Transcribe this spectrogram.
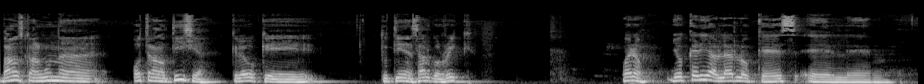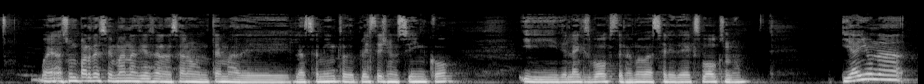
Vamos con alguna otra noticia. Creo que tú tienes algo, Rick. Bueno, yo quería hablar lo que es el... Eh, bueno, hace un par de semanas ya se lanzaron el tema de lanzamiento de PlayStation 5 y de la Xbox, de la nueva serie de Xbox, ¿no? Y hay una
